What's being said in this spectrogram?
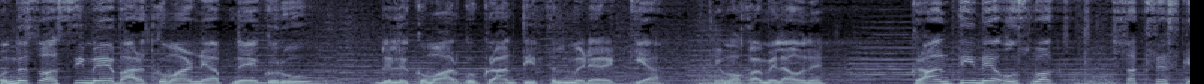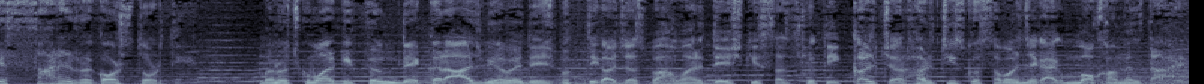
1980 में भारत कुमार ने अपने गुरु दिलीप कुमार को क्रांति फ़िल्म में डायरेक्ट किया, ये मौका मिला उन्हें। क्रांति ने उस वक्त सक्सेस के सारे रिकॉर्ड्स तोड़ दिए। मनोज कुमार की फ़िल्म देखकर आज भी हमें देशभक्ति का जज्बा, हमारे देश की संस्कृति, कल्चर, हर चीज़ को समझने का एक मौका मिलता है।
